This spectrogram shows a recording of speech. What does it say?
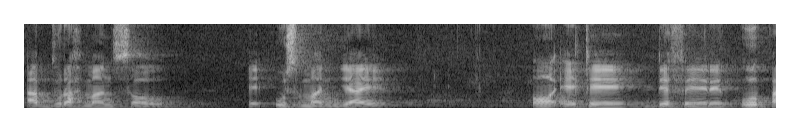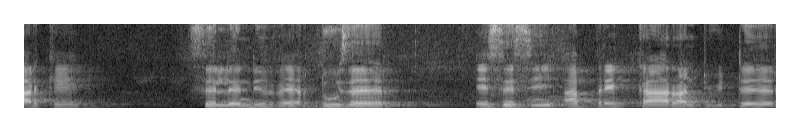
Abdourahman Sow et Ousmane Ndiaye ont été déférés au parquet ce lundi vers 12 heures et ceci après 48 heures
